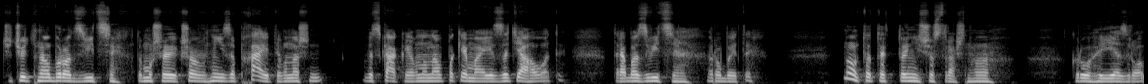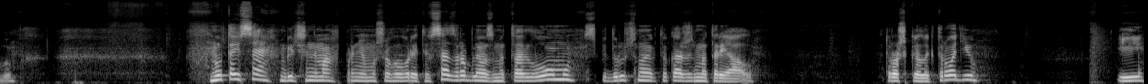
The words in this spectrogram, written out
Чуть-чуть наоборот звідси. Тому що якщо в ній запхаєте, воно ж вискакує, воно навпаки має затягувати. Треба звідси робити. Ну, то, то, то нічого страшного. Круги є, зробимо. Ну та й все. Більше нема про ньому що говорити. Все зроблено з металолому, з підручного, як то кажуть, матеріалу. Трошки електродів. І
